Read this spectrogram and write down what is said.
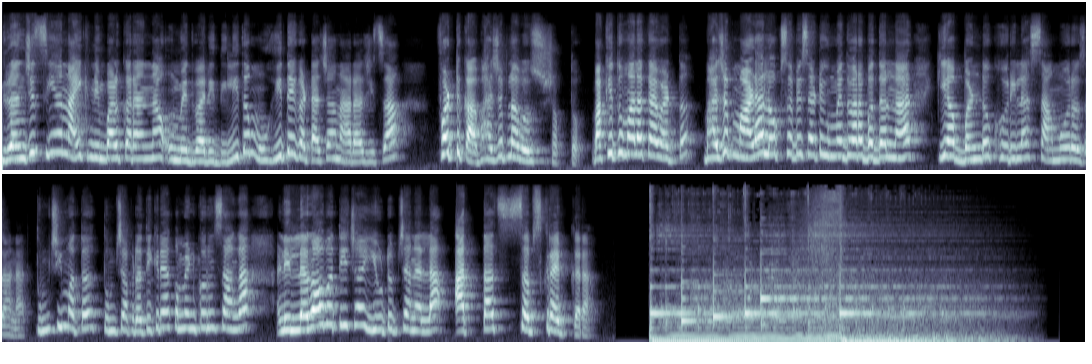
रणजित सिंह नाईक निंबाळकरांना उमेदवारी दिली तर मोहिते गटाच्या नाराजीचा फटका भाजपला बसू शकतो. बाकी तुम्हाला काय वाटतं? भाजप माढा लोकसभेसाठी उमेदवार बदलणार की या बंडखोरीला सामोरं जाणार? तुमची मतं तुमच्या प्रतिक्रिया कमेंट करून सांगा आणि लगावतीच्या युट्यूब चॅनलला आत्ताच सबस्क्राईब करा.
